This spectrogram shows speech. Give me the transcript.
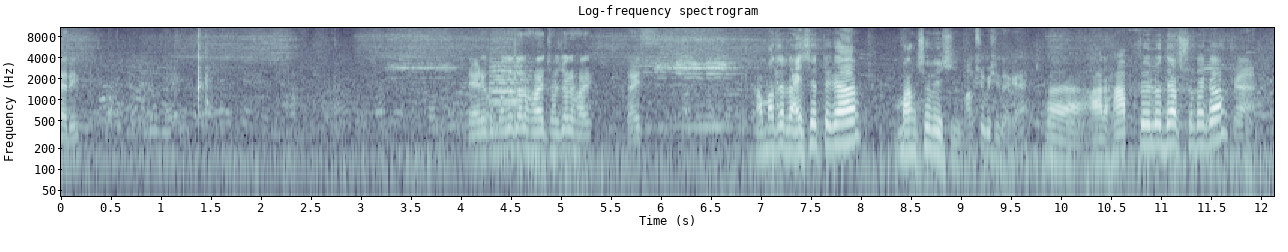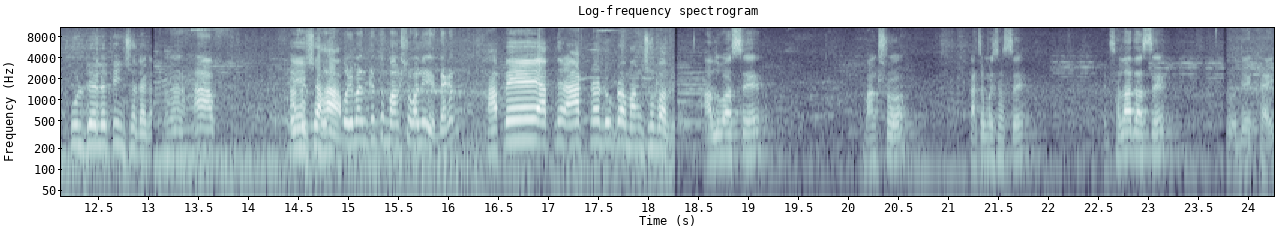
গরু তেহারি মজাদার হয় ঝরঝরে হয় রাইস আমাদের রাইসের থেকে মাংস বেশি। মাংস বেশি থাকে হ্যাঁ? হ্যাঁ আর হাফটা হলো দেড়শো টাকা হ্যাঁ। ফুলটা হলো তিনশো টাকা। Half half। পরিমাণ কিন্তু মাংস ভালোই দেখেন। হাফে আপনার টুকরা মাংস পাবে। আলু আছে মাংস কাঁচামরিচ আছে সালাদ আছে রোদে খাই।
